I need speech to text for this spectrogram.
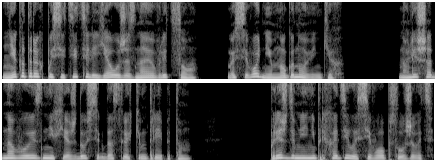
Некоторых посетителей я уже знаю в лицо, но сегодня много новеньких. Но лишь одного из них я жду всегда с легким трепетом. Прежде мне не приходилось его обслуживать,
